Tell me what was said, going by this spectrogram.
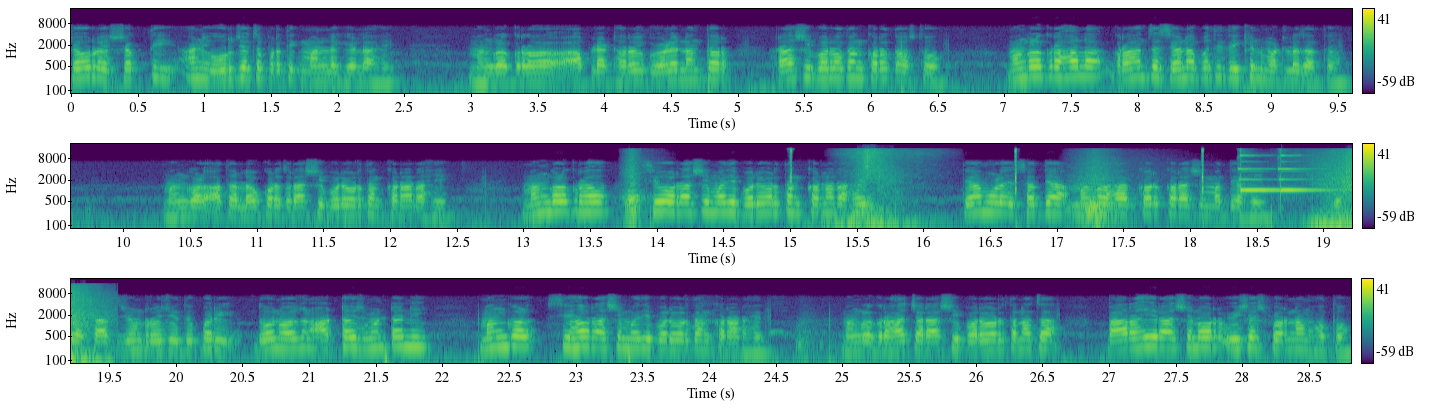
शौर्य शक्ती आणि ऊर्जेचं प्रतीक मानलं गेलं आहे. मंगळ ग्रह आपल्या ठराविक वेळेनंतर राशी परिवर्तन करत असतो. मंगळ ग्रहाला ग्रहांचे सेनापती देखील म्हटलं जातं. मंगळ आता लवकरच राशी परिवर्तन करणार आहे. मंगळ ग्रह सिंह राशीमध्ये परिवर्तन करणार आहेत. त्यामुळे सध्या मंगळ हा कर्क राशीमध्ये आहे. येत्या सात जून रोजी दुपारी दोन वाजून अठ्ठावीस मिनिटांनी मंगळ सिंह राशीमध्ये परिवर्तन करणार आहेत. मंगळ ग्रहाच्या राशी परिवर्तनाचा बाराही राशींवर विशेष परिणाम होतो.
